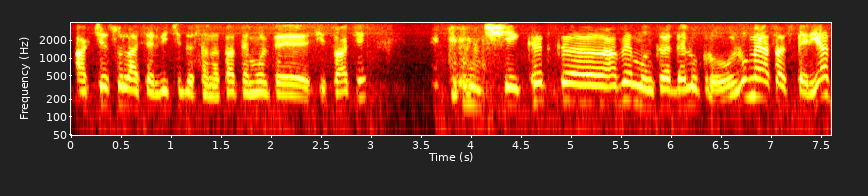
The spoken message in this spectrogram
accesul la servicii de sănătate în multe situații și cred că avem încă de lucru. Lumea s-a speriat,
